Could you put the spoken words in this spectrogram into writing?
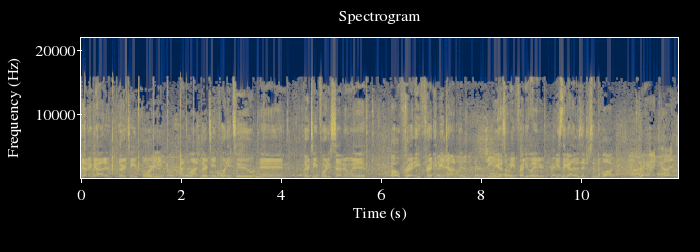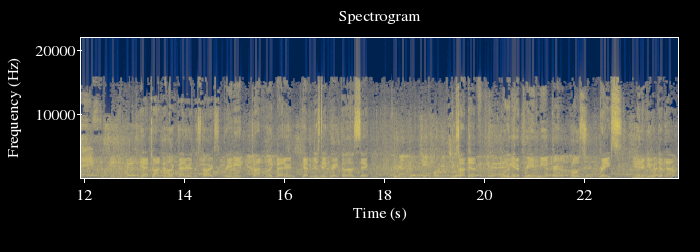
Devon got him 1340 at the line, 1342 and 1347 with. Oh, Freddie! Freddie beat Jonathan. You guys will meet Freddie later. He's the guy that was interested in the vlog. I got Jonathan. Yeah, Jonathan looked better in the starts. Pre-meet, Jonathan looked better. Devon just did great though. That was sick. He ran 1342. What's up, Dev? We'll go get a pre-meet or post-race interview with Devon Allen.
